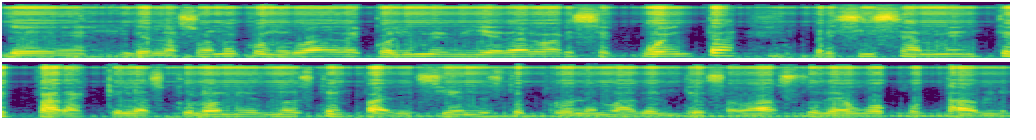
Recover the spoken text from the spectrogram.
de, la zona conurbada de Colima y Villa se cuenta precisamente para que las colonias no estén padeciendo este problema del desabasto de agua potable.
